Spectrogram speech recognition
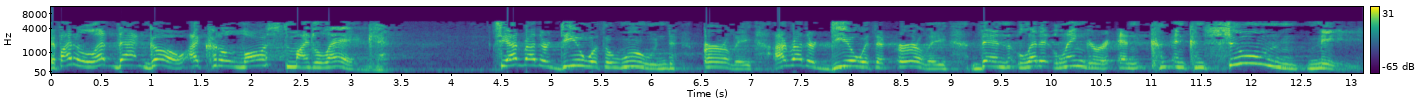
If I'd have let that go, I could have lost my leg. See, I'd rather deal with a wound early. I'd rather deal with it early than let it linger and, and consume me.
